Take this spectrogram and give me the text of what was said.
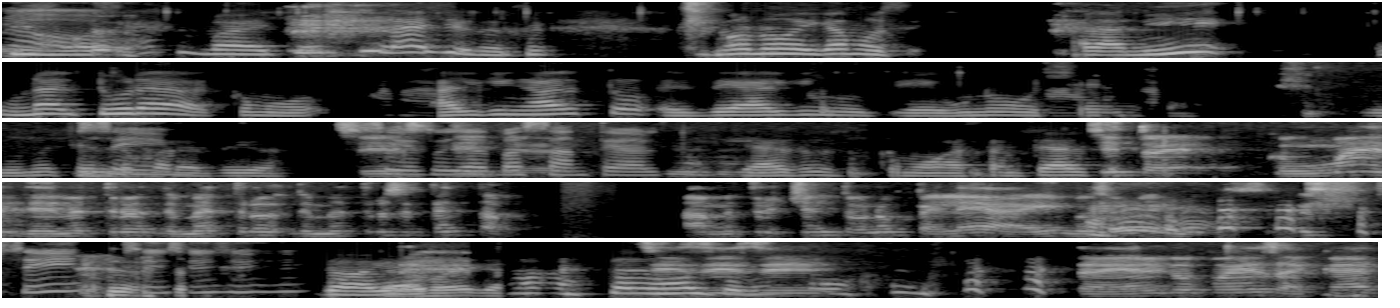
No. Mae, qué playo, ¿no? Digamos, para mí, una altura como alguien alto es de alguien de 1,80. De 1,80 Sí. para arriba. Sí, eso ya es bastante alto. Ya eso es como bastante alto. Sí, todavía, con un man de metro, de metro, de metro 70 a metro 80 uno pelea ahí, más o menos. Sí, sí, sí, sí. sí. Todavía juega. no, está Sí, alto, sí, sí. Todavía algo puede sacar.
